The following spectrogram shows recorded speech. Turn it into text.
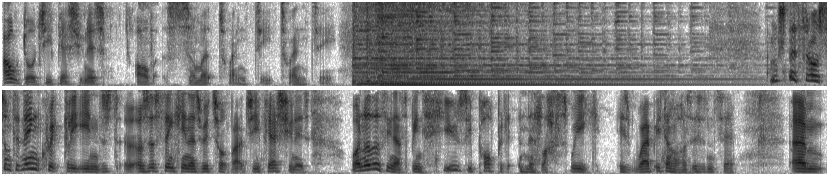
outdoor GPS unit of summer 2020. I'm just going to throw something in quickly. In just, I was just thinking as we talk about GPS units. One other thing that's been hugely popular in the last week is webinars, isn't it? Um,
